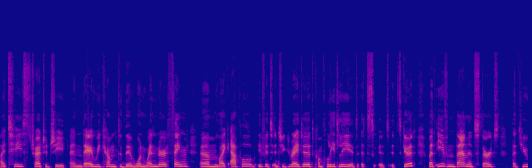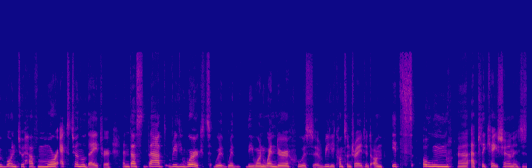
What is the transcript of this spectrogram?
IT strategy. And there we come to the one vendor thing. Um, like Apple, if it's integrated completely, it, it's, it's, it's good. But even then it starts that you want to have more external data. And does that really work with, with the one vendor who is really concentrated on its own uh, application. It is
